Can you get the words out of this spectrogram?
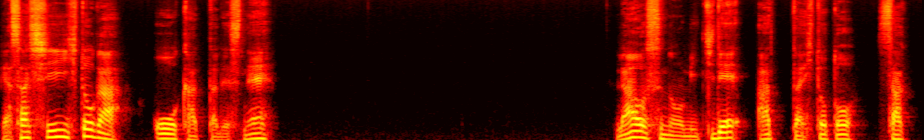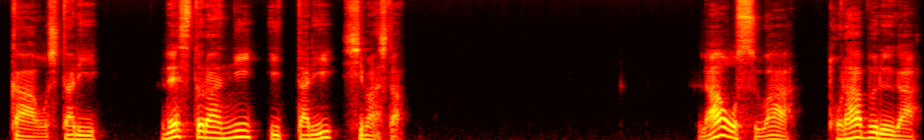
優しい人が多かったですね。ラオスの道で会った人とサッカーをしたり、レストランに行ったりしました。ラオスはトラブルが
